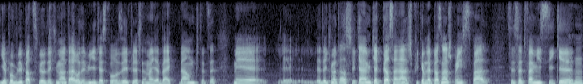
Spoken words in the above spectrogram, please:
il a pas voulu participer au documentaire. Au début, il était supposé, puis là, finalement, il a back down, puis tout ça. Mais euh, le, documentaire suit quand même quelques personnages, puis comme le personnage principal, c'est cette femme ici que Mhm.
